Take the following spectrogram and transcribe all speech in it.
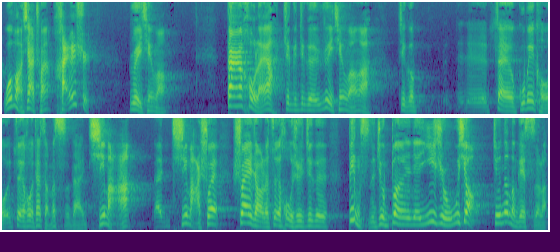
我往下传还是瑞亲王。当然后来啊，这个这个瑞亲王啊，这个呃在古北口最后他怎么死的？骑马呃骑马摔摔着了，最后是这个病死，就不医治无效，就那么给死了。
